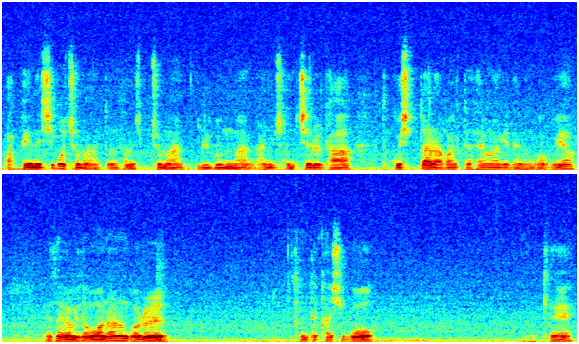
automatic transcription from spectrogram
앞에 있는 15초만 또는 30초만 1분만 아니면 전체를 다 듣고 싶다라고 할 때 사용하게 되는 거고요. 그래서 여기서 원하는 거를 선택하시고 이렇게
